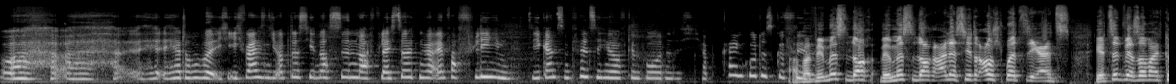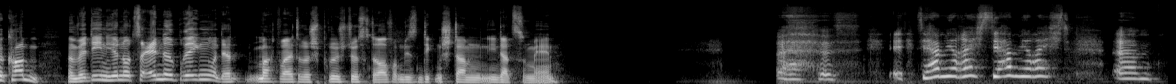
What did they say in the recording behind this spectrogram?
Oh, äh, Herr Drube, ich, ich weiß nicht, ob das hier noch Sinn macht. Vielleicht sollten wir einfach fliehen. Die ganzen Pilze hier auf dem Boden. Ich habe kein gutes Gefühl. Aber wir müssen doch, wir müssen doch alles hier drauf spritzen jetzt. Jetzt sind wir so weit gekommen. Wenn wir den hier nur zu Ende bringen und er macht weitere Sprühstöße drauf, um diesen dicken Stamm niederzumähen. Äh, äh, Sie haben ja recht, Sie haben ja recht. Ähm, äh,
